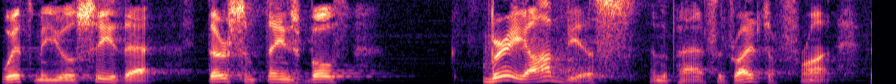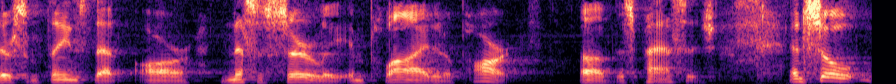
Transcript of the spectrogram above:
with me, you'll see that there's some things both very obvious in the passage, right at the front. There's some things that are necessarily implied and a part of this passage. And so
